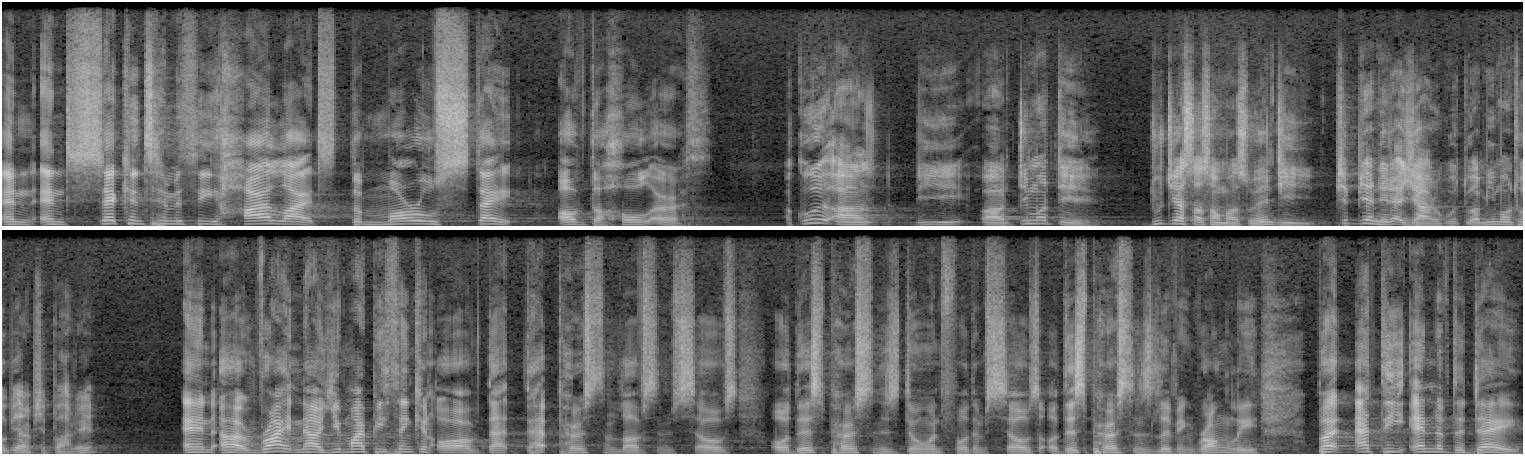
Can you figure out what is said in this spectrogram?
And, and 2 Timothy highlights the moral state of the whole earth. အခုအာဒီအာတိမိုတေဒုတိယစာဆောင်မှာဆိုရင်ဒီဖြစ်ပျက်နေတဲ့အရာတွေကိုသူကမိမောင်းထုတ်ပြတာဖြစ်ပါတယ် And uh, right now, you might be thinking, oh, that, that person loves themselves, or this person is doing for themselves, or this person is living wrongly. But at the end of the day,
